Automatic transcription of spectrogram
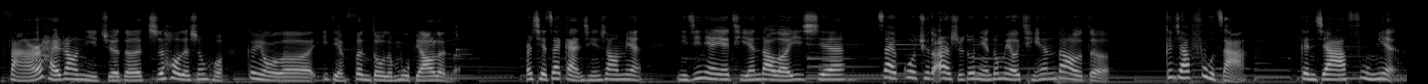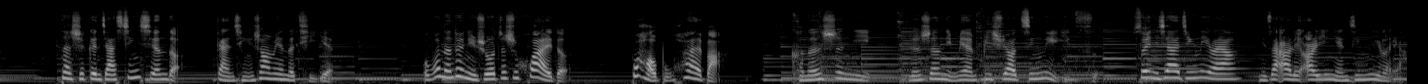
反而还让你觉得之后的生活更有了一点奋斗的目标了呢。而且在感情上面，你今年也体验到了一些在过去的二十多年都没有体验到的，更加复杂、更加负面，但是更加新鲜的感情上面的体验。我不能对你说这是坏的，不好不坏吧，可能是你人生里面必须要经历一次。所以你现在经历了呀，你在二零二一年经历了呀，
